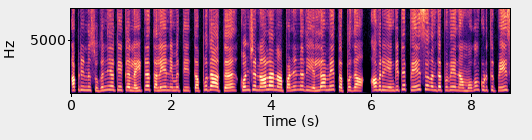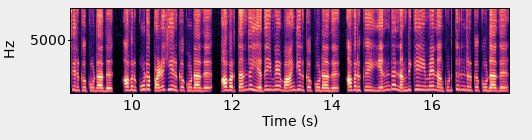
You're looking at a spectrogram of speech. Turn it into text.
அப்படின்னு சுகன்யா கேட்க லைட்டா தலைய நிமித்தி தப்புதான் அத்த. கொஞ்ச நாளா நான் பண்ணினது எல்லாமே தப்புதான் அவரு என்கிட்ட பேச வந்தப்பவே நான் முகம் கொடுத்து பேசி இருக்க கூடாது. அவர் கூட பழகி இருக்க கூடாது. அவர் தந்த எதையுமே வாங்கி இருக்க கூடாது. அவருக்கு எந்த நம்பிக்கையுமே நான் கொடுத்திருந்திருக்க கூடாது.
